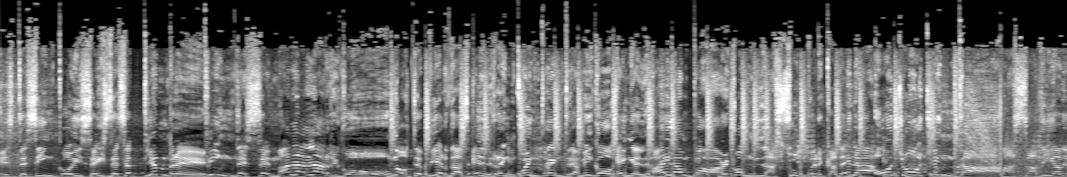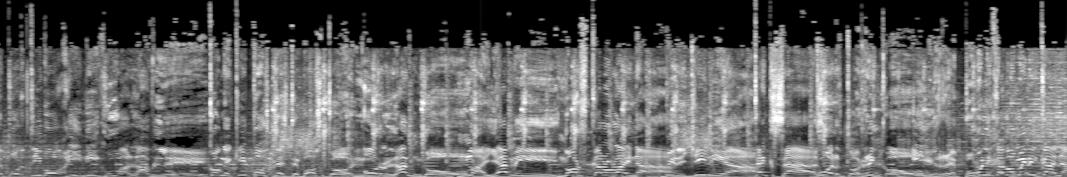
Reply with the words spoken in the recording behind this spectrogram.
Este 5 y 6 de septiembre, fin de semana largo. No te pierdas el reencuentro entre amigos en el Highland Park con la supercadena 880. Pasadía deportivo inigualable. Con equipos desde Boston, Orlando, Miami, North Carolina, Virginia, Texas, Puerto Rico y República Dominicana.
